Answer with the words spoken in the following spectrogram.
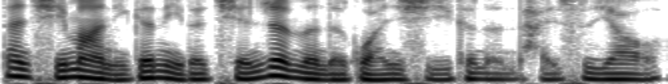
但起码你跟你的前任们的关系，可能还是要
